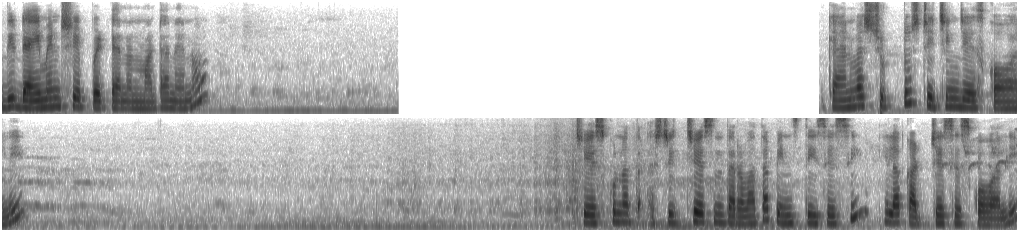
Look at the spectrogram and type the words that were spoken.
ఇది డైమండ్ షేప్ పెట్టాను అనమాట నేను. క్యాన్వాస్ చుట్టూ స్టిచ్చింగ్ చేసుకోవాలి. చేసుకున్న స్టిచ్ చేసిన తర్వాత పిన్స్ తీసేసి ఇలా కట్ చేసేసుకోవాలి.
